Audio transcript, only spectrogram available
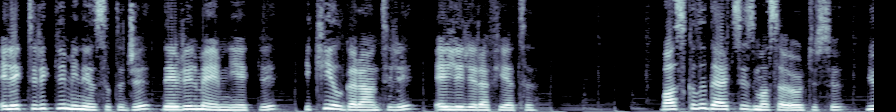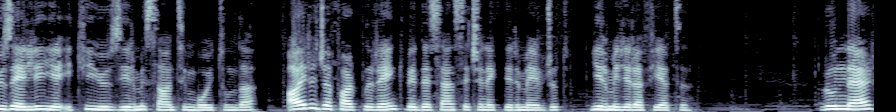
Elektrikli mini ısıtıcı, devrilme emniyetli, 2 yıl garantili, 50 lira fiyatı. Baskılı dertsiz masa örtüsü, 150'ye 220 santim boyutunda, ayrıca farklı renk ve desen seçenekleri mevcut, 20 lira fiyatı. Runner,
